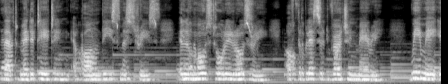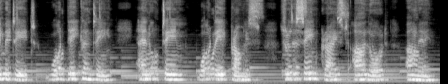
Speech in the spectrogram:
that meditating upon these mysteries in the most holy rosary of the Blessed Virgin Mary, we may imitate what they contain and obtain what they promise. Through the same Christ our Lord. Amen.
